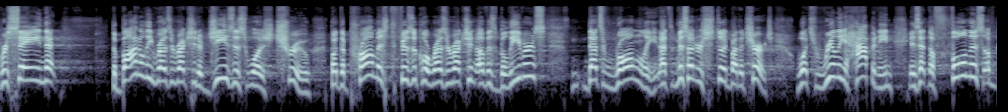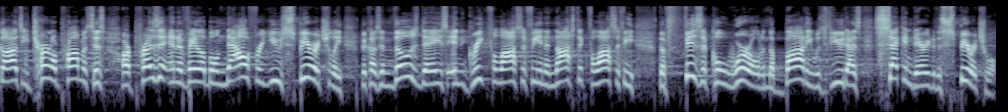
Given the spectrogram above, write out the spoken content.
were saying that The bodily resurrection of Jesus was true, but the promised physical resurrection of his believers, that's wrongly, that's misunderstood by the church. What's really happening is that the fullness of God's eternal promises are present and available now for you spiritually, because in those days, in Greek philosophy and in Gnostic philosophy, the physical world and the body was viewed as secondary to the spiritual.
